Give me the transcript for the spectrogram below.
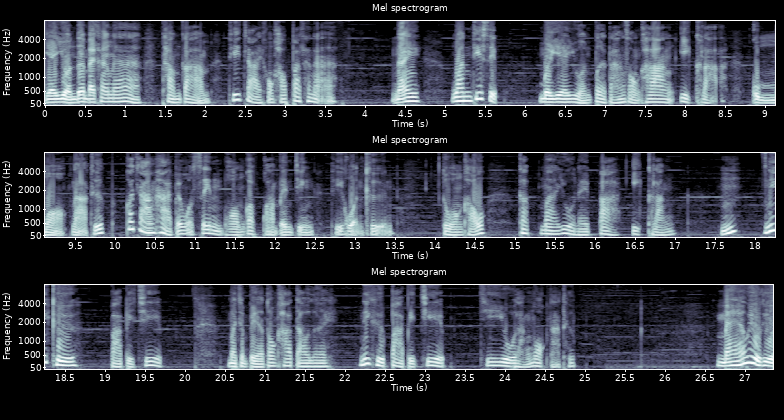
เย่หยวนเดินไปข้างหน้าทำตามที่จ่ายของเขาปรารถนา ในวันที่ 10 เมื่อเย่หยวนเปิดตาทั้งสองข้างอีกครากลุ่มหมอกหนาทึบก็จางหายไปหมดสิ้นพร้อมกับความเป็นจริงที่หวนคืน ตัวของเขากลับมาอยู่ในป่าอีกครั้งหืมนี่คือป่าปิดชีพไม่จำเป็นจะต้องคาดเดาเลย คือป่าปิดชีพที่อยู่หลังหมอกหนาทึบ แม้วิวทิว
